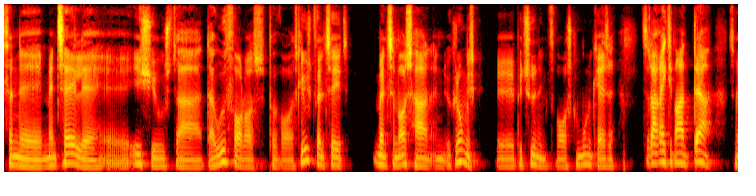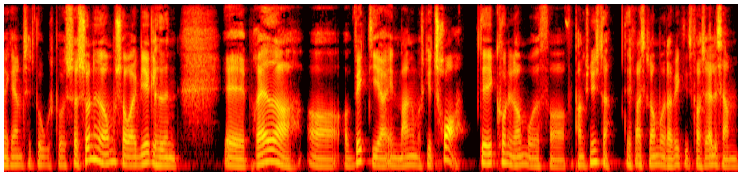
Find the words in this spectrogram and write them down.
sådan, øh, mentale øh, issues, der, der udfordrer os på vores livskvalitet, men som også har en økonomisk øh, betydning for vores kommunekasse. Så der er rigtig meget der, som jeg gerne vil sætte fokus på. Så sundhed og omsorg er i virkeligheden øh, bredere og, og vigtigere, end mange måske tror. Det er ikke kun et område for, for pensionister. Det er faktisk et område, der er vigtigt for os alle sammen.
